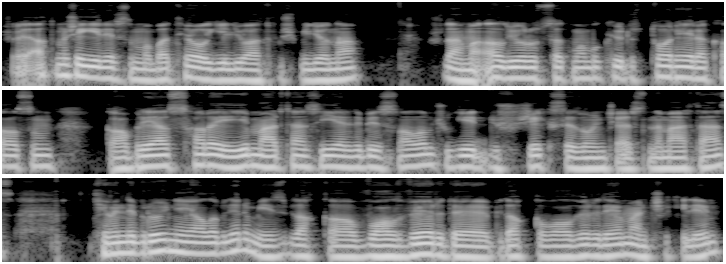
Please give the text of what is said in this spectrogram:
Şöyle 60'a gelirsin baba. Teo geliyor 60 milyona. Şuradan hemen alıyoruz takıma bakıyoruz. Torreira kalsın. Gabriel Saray'ı Mertens'in yerine birisini alalım. Çünkü düşecek sezon içerisinde Mertens. Kevin De Bruyne'yi alabilir miyiz? Bir dakika Valverde. Bir dakika Valverde'yi hemen çekelim.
